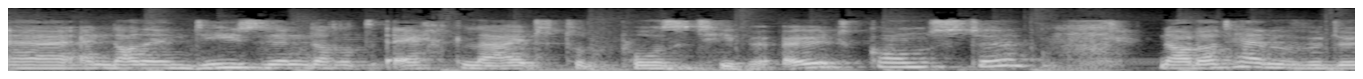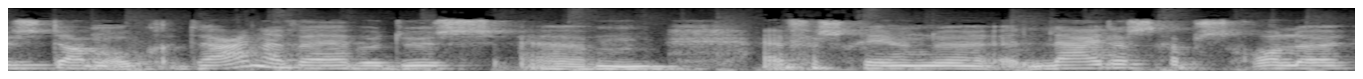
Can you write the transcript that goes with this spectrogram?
Uh, en dan in die zin dat het echt leidt tot positieve uitkomsten. Nou, dat hebben we dus dan ook gedaan. En we hebben dus um, verschillende leiderschapsrollen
